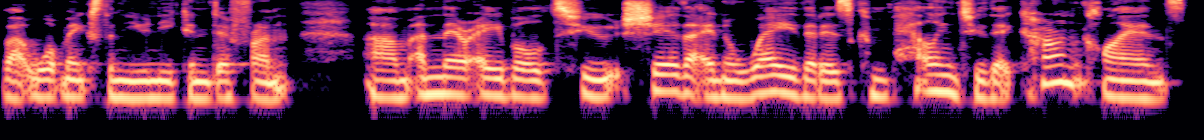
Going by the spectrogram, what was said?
about what makes them unique and different, um, and they're able to share that in a way that is compelling to their current clients,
